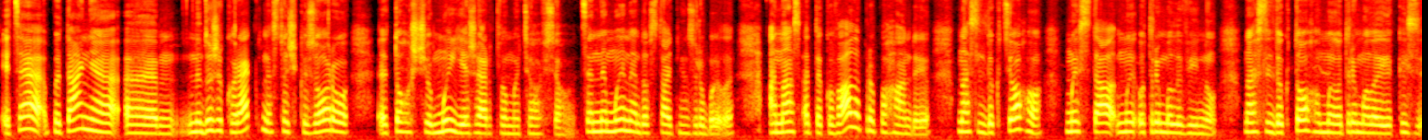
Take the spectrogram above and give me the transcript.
І це питання е, не дуже коректне з точки зору е, того, що ми є жертвами цього всього. Це не ми недостатньо зробили, а нас атакували пропагандою. Внаслідок цього ми стали, ми отримали війну. Внаслідок того ми отримали якийсь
